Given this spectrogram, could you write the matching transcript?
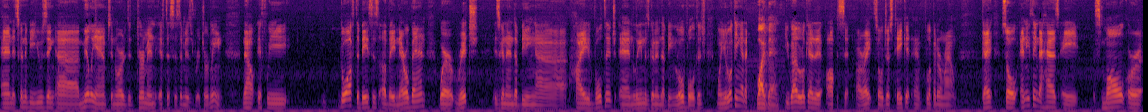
and it's going to be using uh, milliamps in order to determine if the system is rich or lean. Now, if we go off the basis of a narrow band where rich is going to end up being uh, high voltage and lean is going to end up being low voltage. When you're looking at a wide band, you got to look at it opposite. All right, so just take it and flip it around. Okay, so anything that has a small or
